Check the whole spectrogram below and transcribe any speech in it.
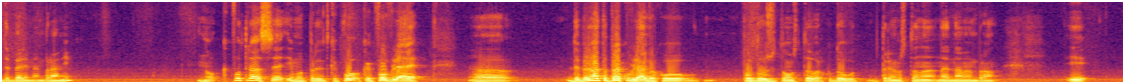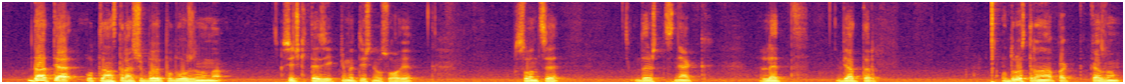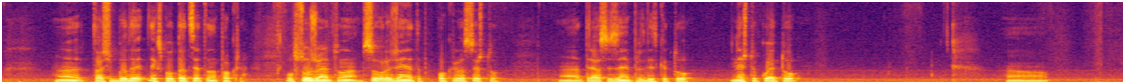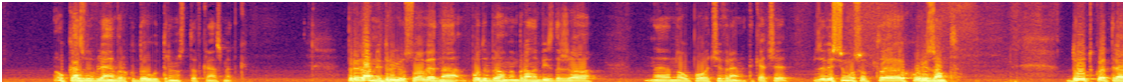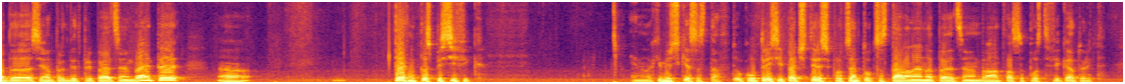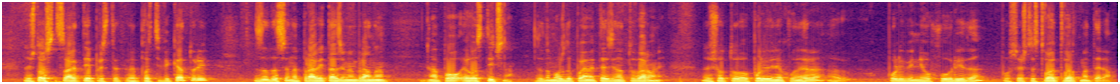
дебели мембрани. Но какво трябва да се има предвид? Какво, какво влияе дебелината пряко влияе върху продължителността, върху дълготрайността на, на една мембрана. И да, тя от една страна ще бъде подложена на всички тези климатични условия. Слънце, дъжд, сняг, лед, вятър. От друга страна, пак казвам, това ще бъде експлуатацията на покрива. Обслужването на съоръженията по покрива също трябва да се вземе предвид като нещо, което а, оказва влияние върху дълготрайността в крайна сметка. При равни други условия една по-дебела мембрана би издържала на много повече време. Така че, в зависимост от а, хоризонта. Другото, което трябва да се има предвид при ПВЦ мембраните е техната специфика. Именно химическия състав. Около 35-40% от състава на една ПВЦ мембрана, това са пластификаторите. Защо се слагат тези пластификатори? За да се направи тази мембрана по-еластична, за да може да поеме тези натоварвания. Защото поливинил хлорида по същество е твърд материал.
